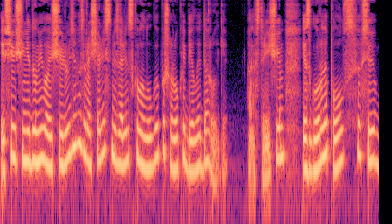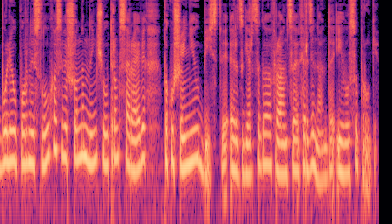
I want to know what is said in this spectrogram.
и все еще недоумевающие люди возвращались с Мезолинского луга по широкой белой дороге. А навстречу им из города полз все более упорный слух о совершенном нынче утром в Сараеве покушении и убийстве эрцгерцога Франца Фердинанда и его супруги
